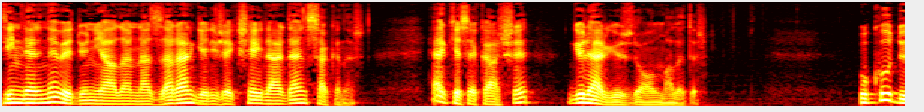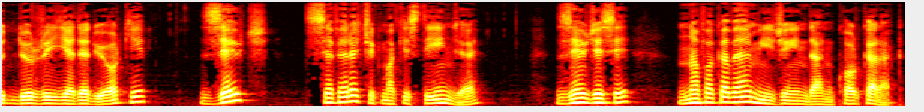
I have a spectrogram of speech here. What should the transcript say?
Dinlerine ve dünyalarına zarar gelecek şeylerden sakınır. Herkese karşı güler yüzlü olmalıdır. Ukudü Dürriye'de diyor ki, zevç sefere çıkmak isteyince zevcesi nafaka vermeyeceğinden korkarak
